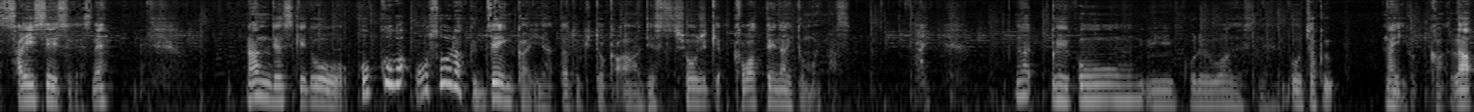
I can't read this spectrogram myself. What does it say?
再生数ですね。なんですけど、ここはおそらく前回やった時とかあで正直変わってないと思います。はい。なえー、これはですね、到着ないから、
